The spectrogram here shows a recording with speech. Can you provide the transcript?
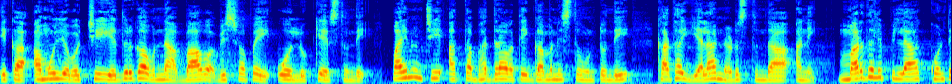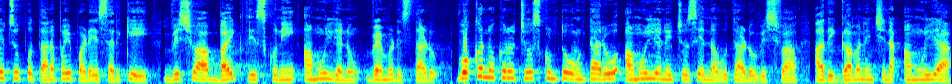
ఇక అమూల్య వచ్చి ఎదురుగా ఉన్న బావ విశ్వపై ఓ లుక్కేస్తుంది. పైనుంచి అత్త భద్రావతి గమనిస్తూ ఉంటుంది. కథ ఎలా నడుస్తుందా అని. మరదలి పిల్ల కొంటెచూపు తనపై పడేసరికి విశ్వ బైక్ తీసుకుని అమూల్యను వెంబడిస్తాడు. ఒకరినొకరు చూసుకుంటూ ఉంటారు అమూల్యని చూసి నవ్వుతాడు విశ్వ. అది గమనించిన అమూల్య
